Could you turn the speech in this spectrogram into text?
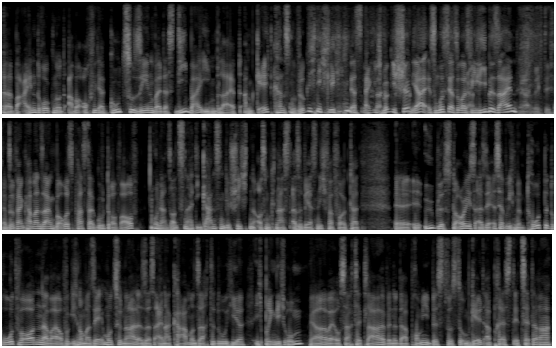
äh, beeindruckend und aber auch wieder gut zu sehen, weil das die bei ihm bleibt. Am Geld kann es nun wirklich nicht liegen. Das ist eigentlich wirklich schön. Ja, es muss ja sowas ja. wie Liebe sein. Ja, richtig. Ja. Insofern kann man sagen, Boris passt da gut drauf auf. Und ansonsten halt die ganzen Geschichten aus dem Knast. Also wer es nicht verfolgt hat, äh, äh üble Stories. Also er ist ja wirklich mit dem Tod bedroht worden. Da war er auch wirklich nochmal sehr emotional. Also dass einer kam und sagte, du hier, ich bring dich um. Ja, weil er auch sagte, klar, wenn du da Promi bist, wirst du um Geld erpresst etc.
